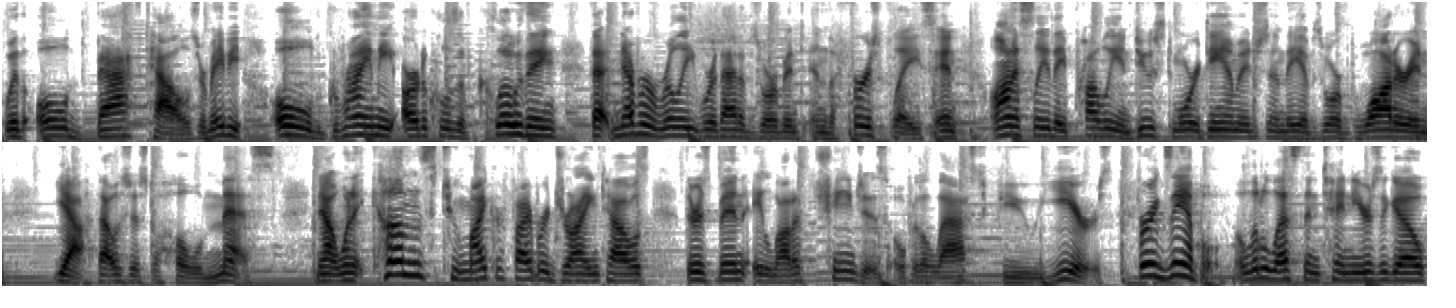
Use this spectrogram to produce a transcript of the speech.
with old bath towels or maybe old grimy articles of clothing that never really were that absorbent in the first place. And honestly, they probably induced more damage than they absorbed water and yeah, that was just a whole mess. Now, when it comes to microfiber drying towels, there's been a lot of changes over the last few years. For example, a little less than 10 years ago,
